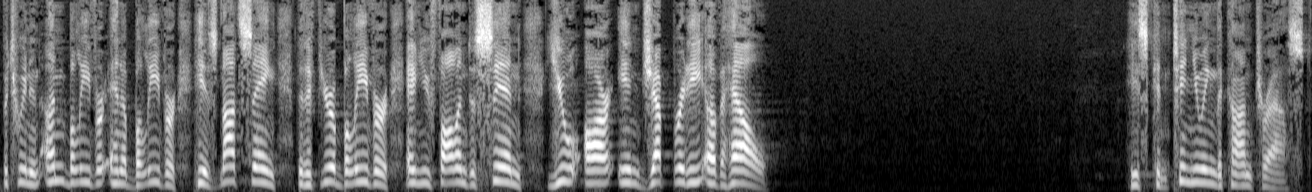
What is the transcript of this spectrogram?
between an unbeliever and a believer. He is not saying that if you're a believer and you fall into sin, you are in jeopardy of hell. He's continuing the contrast.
